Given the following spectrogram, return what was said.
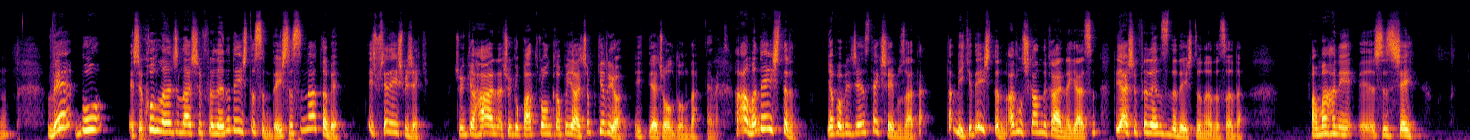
Ve bu işte kullanıcılar şifrelerini değiştirsin. Değiştirsinler tabii. Hiçbir şey değişmeyecek. Çünkü hala çünkü patron kapıyı açıp giriyor ihtiyaç olduğunda. Evet. Ha, ama değiştirin. Yapabileceğiniz tek şey bu zaten. Tabii ki değiştirin. Alışkanlık haline gelsin. Diğer şifrelerinizi de değiştirin arada sırada. Ama hani e, siz şey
